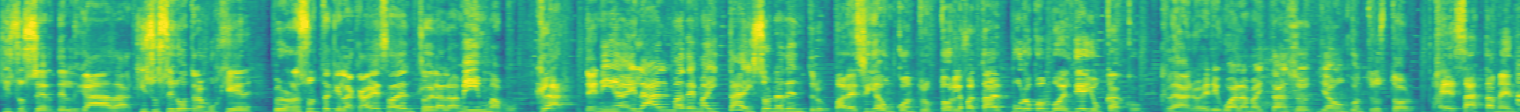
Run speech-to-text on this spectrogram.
quiso ser delgada, quiso ser otra mujer, pero resulta que la cabeza adentro era la misma, po. Claro. Tenía el alma de Mike Tyson adentro. Parecía un constructor, le faltaba el puro combo del día y un casco. Claro, era igual a Mike Tyson y a un constructor. Exactamente.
